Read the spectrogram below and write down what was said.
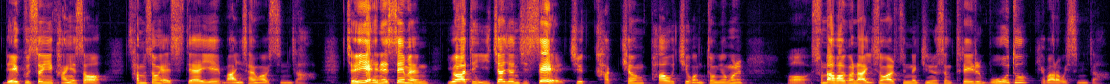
내구성이 강해서 삼성 SDI에 많이 사용하고 있습니다. 저희 NSM은 이와 같은 2차 전지 셀, 즉 각형 파우치 원통형을 어, 수납하거나 이송할 수 있는 기능성 트레이를 모두 개발하고 있습니다.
